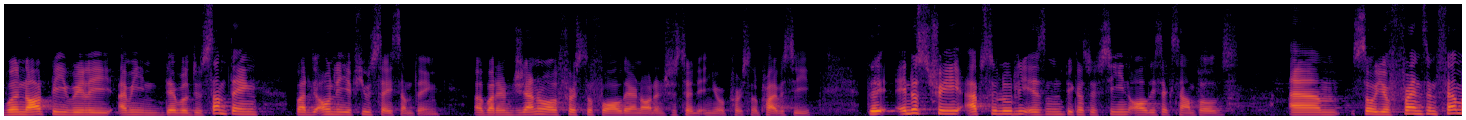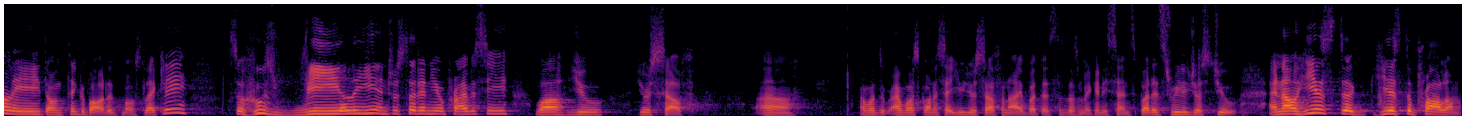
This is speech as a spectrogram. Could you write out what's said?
will not be really, I mean, they will do something, but only if you say something. Uh, but in general, first of all, they're not interested in your personal privacy. The industry absolutely isn't because we've seen all these examples. Um, so your friends and family don't think about it most likely. So who's really interested in your privacy? Well, you yourself. Uh, I was, I was going to say you yourself and I, but this doesn't make any sense. But it's really just you. And now here's the, here's the problem.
